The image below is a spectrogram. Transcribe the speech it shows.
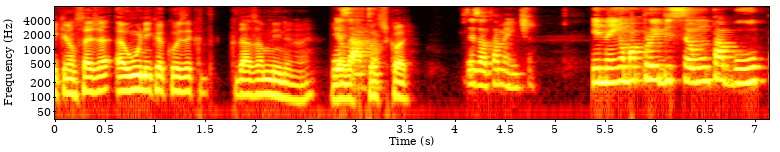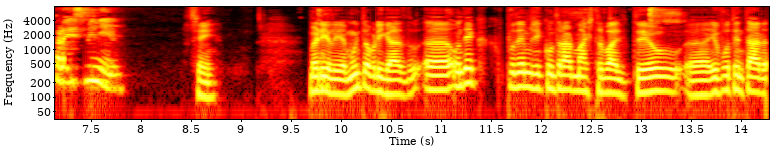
E que não seja a única coisa que, que dás à menina, não é? E exato. Ela escolhe. Exatamente. E nem uma proibição, um tabu para esse menino. Sim. Marília, muito obrigado. Uh, onde é que podemos encontrar mais trabalho teu? Uh, eu vou tentar uh,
